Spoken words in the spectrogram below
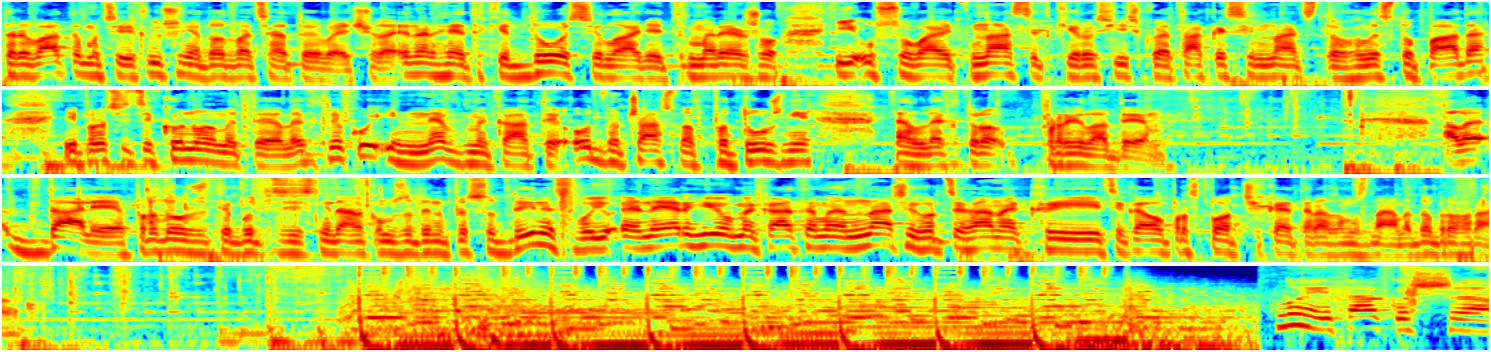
триватимуть ці відключення до 20-ї вечора. Енергетики досі ладять мережу і усувають наслідки російської атаки 17 листопада і просять економити електрику і не вмикати одночасно потужні електроприлади. Але далі продовжити бути зі сніданком з 1 плюс 1 і свою енергію вмикатиме наш Ігор Циганик. І цікаво про спорт. Чекайте разом з нами. Доброго ранку. Ну і також е,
